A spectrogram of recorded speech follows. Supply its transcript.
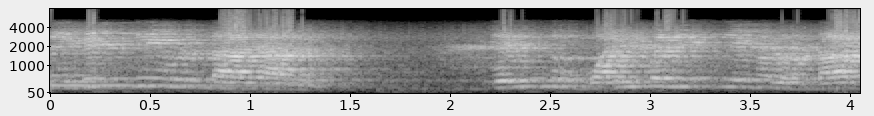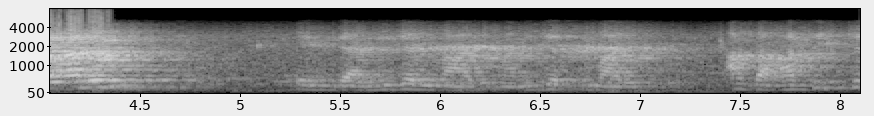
നെഗറ്റീവ് ഉണ്ടായാലും എന്ത് വൈപരീത്യങ്ങൾ ഉണ്ടായാലും എന്റെ അനുജന്മാരും അനുജന്മാരും അത് അടിച്ച്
